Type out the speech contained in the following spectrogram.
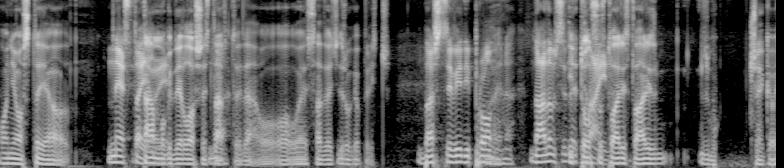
on je ostajao Nestajao tamo gde loše da. startuje. Da. da. O, ovo je sad već druga priča. Baš se vidi promena. Da. Nadam se da je trajna. I to trajna. su stvari stvari zbog čega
